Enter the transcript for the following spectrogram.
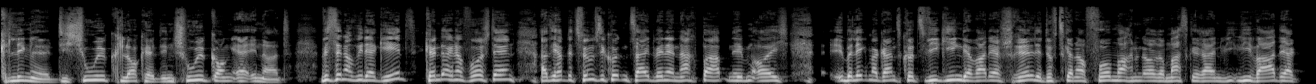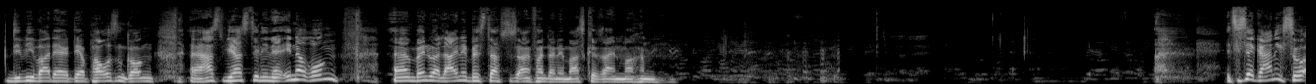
Klingel, die Schulglocke, den Schulgong erinnert. Wisst ihr noch, wie der geht? Könnt ihr euch noch vorstellen? Also ihr habt jetzt fünf Sekunden Zeit, wenn ihr Nachbar habt neben euch. Überlegt mal ganz kurz, wie ging, der war der schrill, ihr dürft es gerne auch vormachen in eure Maske rein. Wie, wie war der, wie war der, der Pausengong? Äh, hast, wie hast du den in Erinnerung? Ähm, wenn du alleine bist, darfst du es einfach in deine Maske reinmachen. Es ist ja gar nicht so,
